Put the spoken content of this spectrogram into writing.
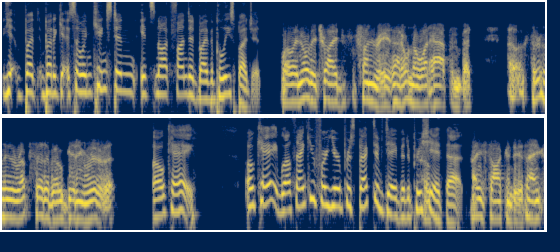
Yeah, but but again, so in Kingston, it's not funded by the police budget. Well, I know they tried to fundraise. I don't know what happened, but uh, certainly they're upset about getting rid of it. Okay. Okay. Well, thank you for your perspective, David. Appreciate that. Nice talking to you. Thanks.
